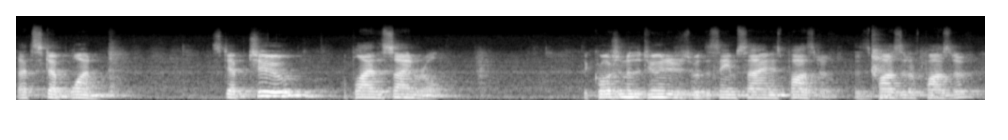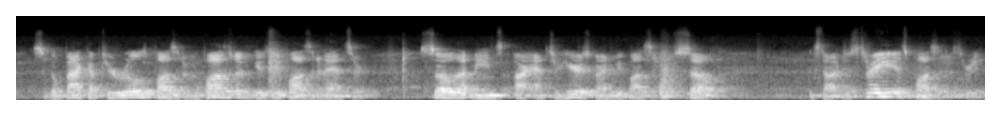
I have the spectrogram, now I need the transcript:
That's step one. Step two, apply the sign rule. The quotient of the two integers with the same sign is positive. This is positive, positive. So go back up to your rules. Positive and positive gives you a positive answer. So that means our answer here is going to be positive. So it's not just 3, it's positive 3.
